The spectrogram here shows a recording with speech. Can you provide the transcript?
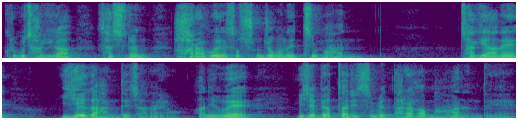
그리고 자기가 사실은 하라고 해서 순종은 했지만 자기 안에 이해가 안 되잖아요. 아니 왜 이제 몇 달 있으면 나라가 망하는데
